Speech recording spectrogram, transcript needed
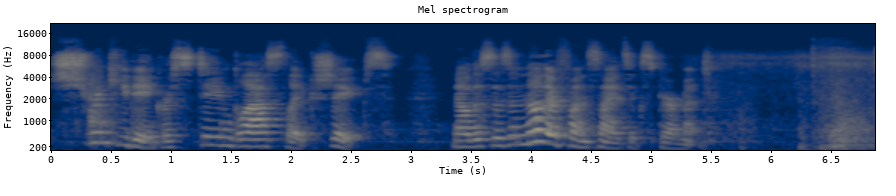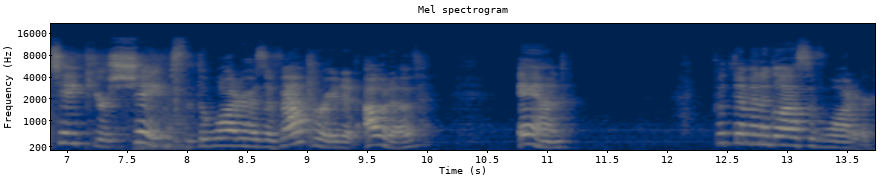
shrinky dink or stained glass like shapes. Now this is another fun science experiment. Take your shapes that the water has evaporated out of and put them in a glass of water.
